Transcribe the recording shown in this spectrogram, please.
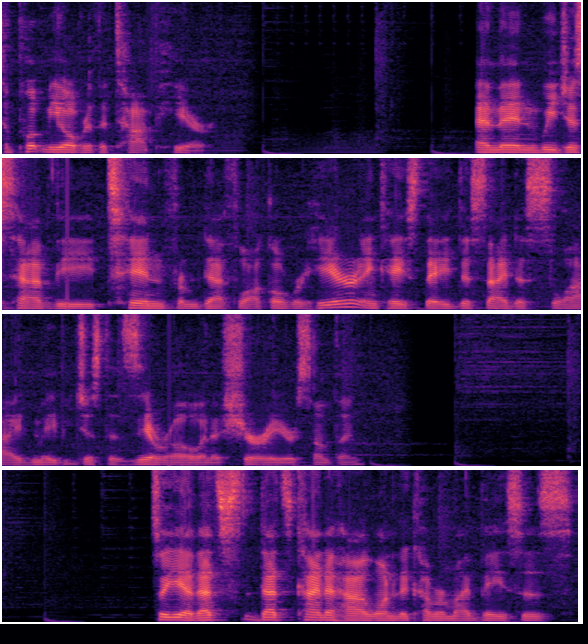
to put me over the top here. And then we just have the 10 from Deathlok over here in case they decide to slide maybe just a zero and a Shuri or something. So yeah, that's that's kind of how I wanted to cover my bases.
